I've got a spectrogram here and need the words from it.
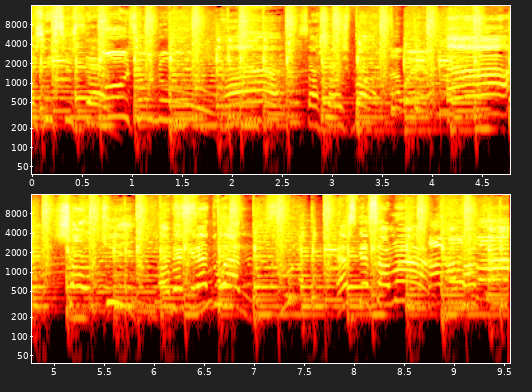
Toujours nous. Ah, ça change pas. Ah ouais. Ah, avec Red One. Est-ce que ça marche?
